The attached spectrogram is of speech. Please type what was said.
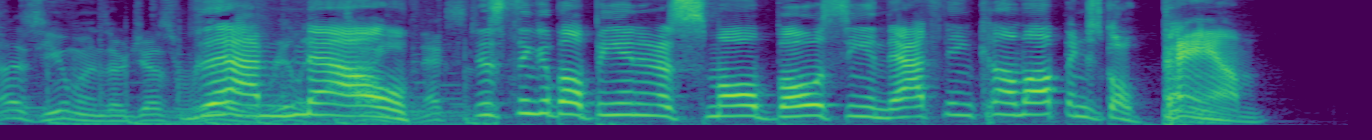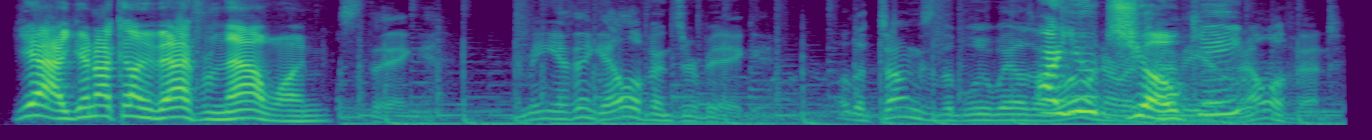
Us humans are just really, that really mouth. tight next Just think about being in a small boat, seeing that thing come up, and just go bam. Yeah, you're not coming back from that one. this thing. I mean, you think elephants are big. Well, the tongues of the blue whales Are you are as joking? an elephant.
